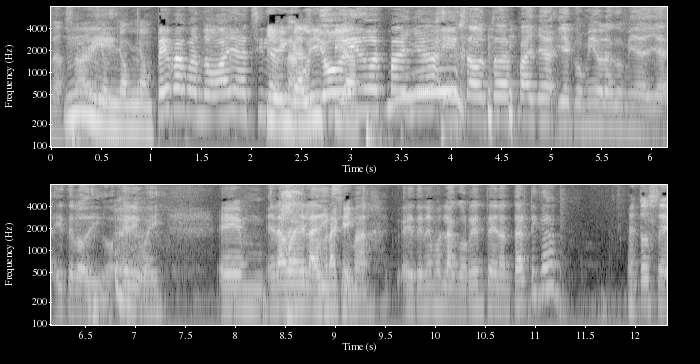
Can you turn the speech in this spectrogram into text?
no Mm, ñam, ñam. Pepa cuando vaya a Chile Y en hablamos. Yo he Galicia. ido a España y he estado en toda España y he comido la comida allá y te lo digo. Anyway, eh, el agua es heladísima. Eh, tenemos la corriente de la Antártica. Entonces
